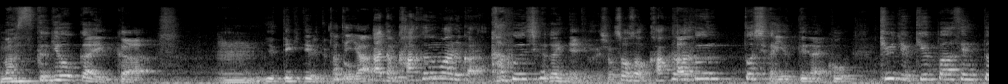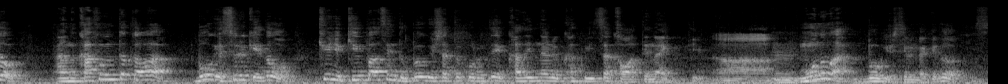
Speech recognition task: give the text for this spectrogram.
マスク業界がうん。言ってきてるってこと？だってやあでも花粉もあるから。花粉しか書いてないってことでしょ？そうそう花粉。花粉としか言ってない。こう99%あの花粉とかは防御するけど99%防御したところで風邪になる確率は変わってないっていう。あー。うん。ものは防御してるんだけど結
